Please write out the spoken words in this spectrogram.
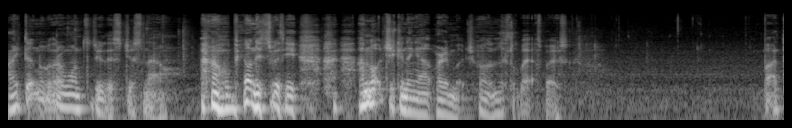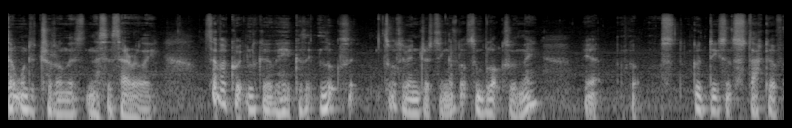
I don't know whether I want to do this just now. I'll be honest with you. I'm not chickening out very much. Well, a little bit, I suppose. But I don't want to tread on this necessarily. Let's have a quick look over here because it looks sort of interesting. I've got some blocks with me. Yeah, I've got a good decent stack of...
